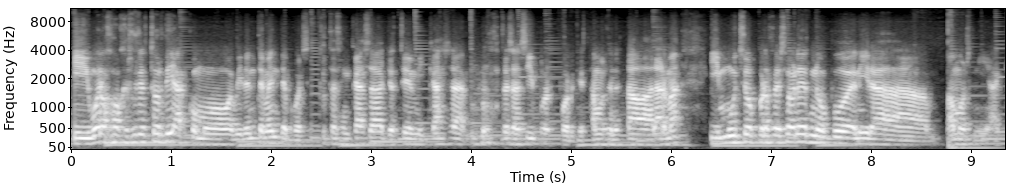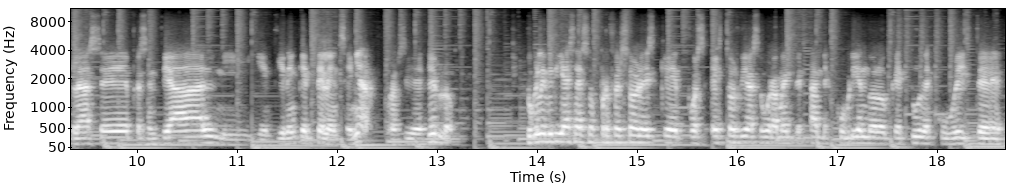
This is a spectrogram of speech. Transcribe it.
Y bueno, Juan Jesús, estos días, como evidentemente, pues tú estás en casa, yo estoy en mi casa, es así pues porque estamos en estado de alarma y muchos profesores no pueden ir a, vamos, ni a clase presencial ni tienen que teleenseñar, por así decirlo. ¿Tú qué le dirías a esos profesores que pues estos días seguramente están descubriendo lo que tú descubriste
